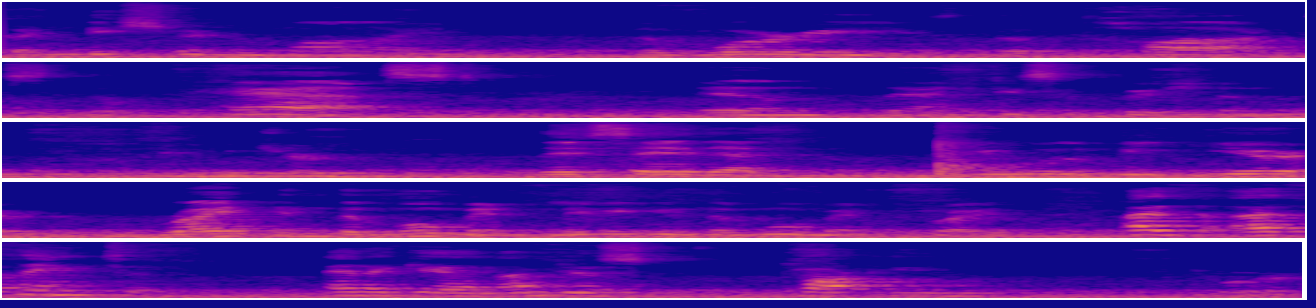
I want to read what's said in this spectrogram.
conditioned mind, the worries, the thoughts, the past, and the anticipation of the future. They say that you will be here right in the moment, living in the moment, right? I, th- I think, t- and again, I'm just talking Sure.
